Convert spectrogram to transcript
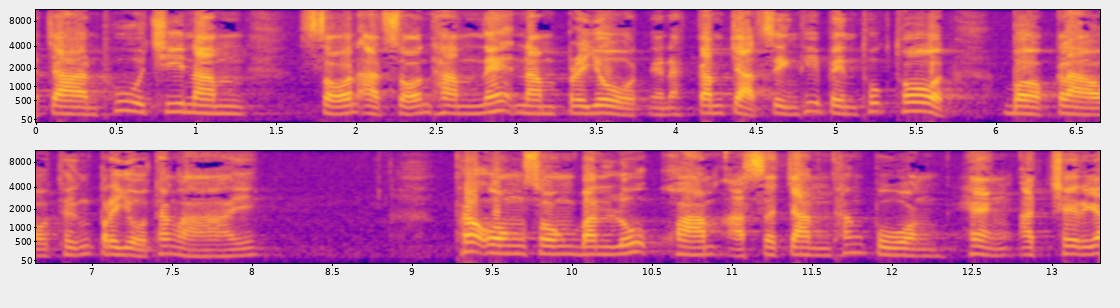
าจารย์ผู้ชี้นำ สอนอัดสอนธรรมแนะนำประโยชน์เนี่ยนะกำจัดสิ่งที่เป็นทุกโทษ บอกกล่าวถึงประโยชน์ทั้งหลาย พระองค์ทรงบรรลุความอัศจรรย์ทั้งปวง แห่งอัจฉริย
